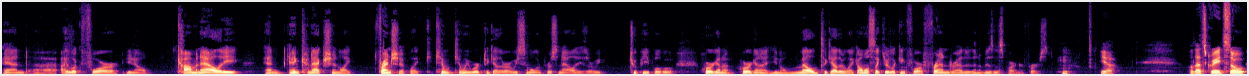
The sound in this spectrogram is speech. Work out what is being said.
and uh, I look for you know commonality and and connection, like friendship. Like can can we work together? Are we similar personalities? Are we two people who who are gonna who are gonna you know meld together? Like almost like you're looking for a friend rather than a business partner first. Hmm. Yeah. Well, that's great. So,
